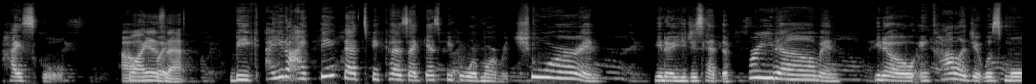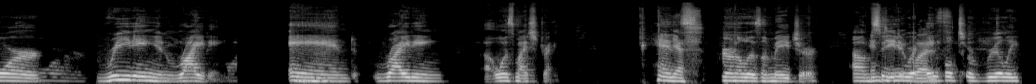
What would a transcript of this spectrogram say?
high school. Um, Why is that? Be, you know, I think that's because I guess people were more mature and, you know, you just had the freedom. And, you know, in college, it was more reading and writing, mm-hmm. and mm-hmm. writing uh, was my strength. Hence, yes. journalism major. Um, so you were able to really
